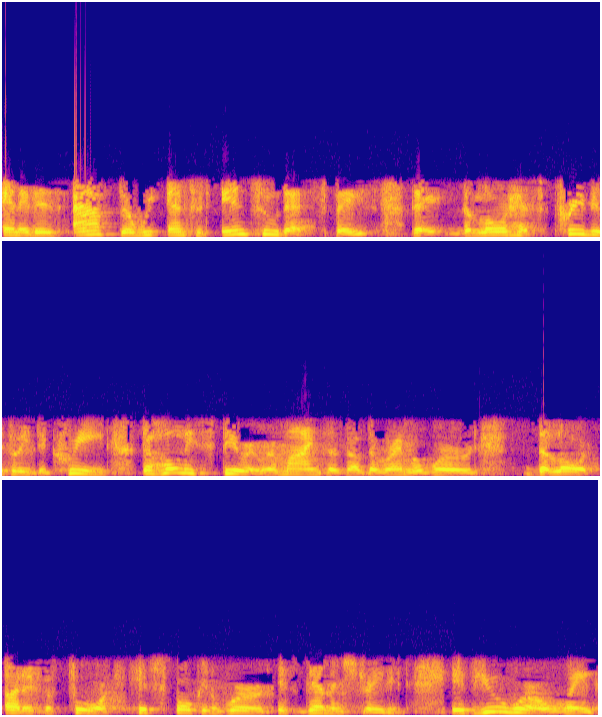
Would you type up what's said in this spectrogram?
And it is after we entered into that space that the Lord has previously decreed, the Holy Spirit reminds us of the Rhema word the Lord uttered before His spoken word is demonstrated. If you were awake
